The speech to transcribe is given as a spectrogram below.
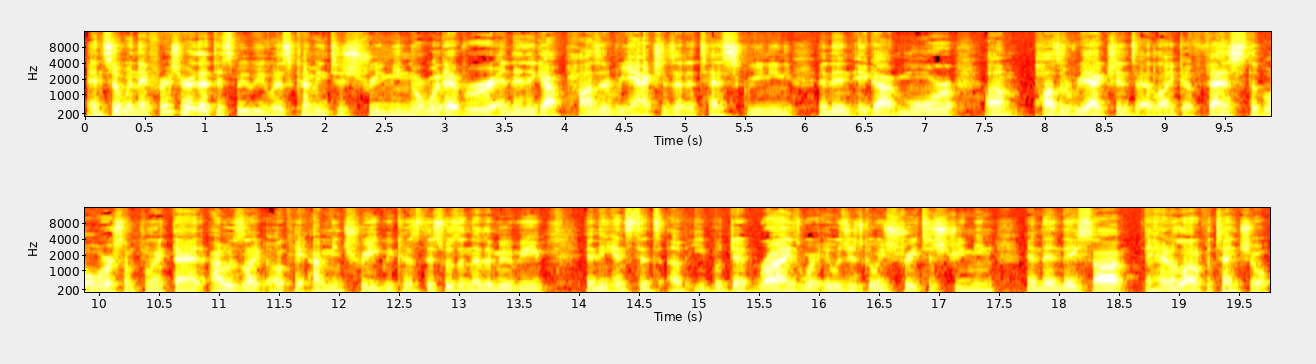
And so when I first heard that this movie was coming to streaming or whatever, and then it got positive reactions at a test screening, and then it got more um, positive reactions at like a festival or something like that, I was like, okay, I'm intrigued because this was another movie in the instance of Evil Dead Rise where it was just going straight to streaming, and then they saw it had a lot of potential.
